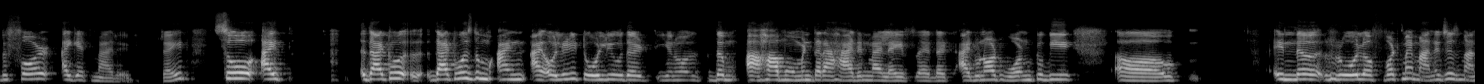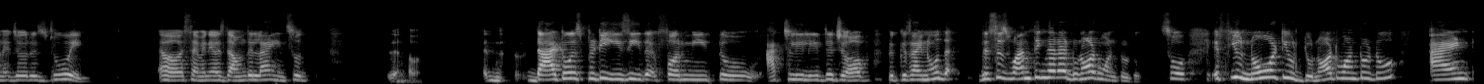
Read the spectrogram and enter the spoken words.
before i get married right so i that was that was the and i already told you that you know the aha moment that i had in my life that, that i do not want to be uh, in the role of what my manager's manager is doing uh, seven years down the line. So uh, that was pretty easy for me to actually leave the job because I know that this is one thing that I do not want to do. So if you know what you do not want to do and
